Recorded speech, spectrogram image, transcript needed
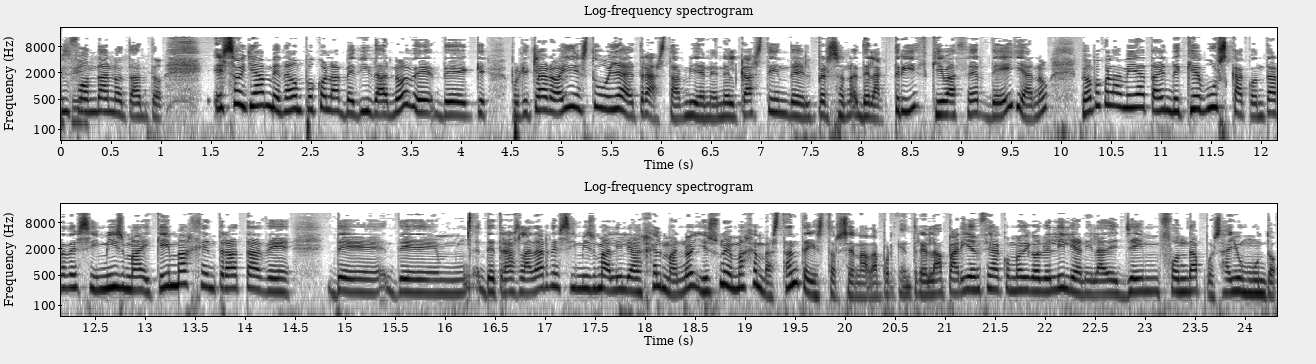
Jane Fonda no tanto. Eso ya me da un poco la medida, ¿no? De, que, porque claro, ahí estuvo ella detrás también en el casting del de la actriz que iba a hacer de ella, ¿no? Me da un poco la medida también de qué busca contar de sí misma y qué imagen trata de, de, trasladar de sí misma a Lilian Hellman, ¿no? Y es una imagen bastante distorsionada, porque entre la apariencia, como digo, de Lilian y la de Jane Fonda, pues hay un mundo.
